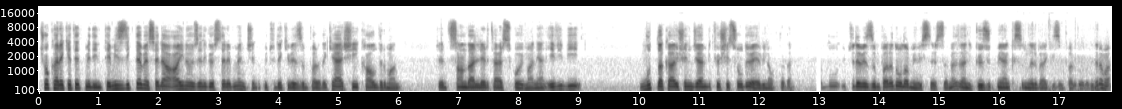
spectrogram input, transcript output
Çok hareket etmediğin, temizlikte mesela aynı özeni gösterebilmen için ütüdeki ve zımparadaki her şeyi kaldırman, işte sandalyeleri ters koyman. Yani evi bir mutlaka üşeneceğin bir köşesi oluyor ya bir noktada. Bu ütüde ve zımparada olamıyor ister istemez. Yani gözükmeyen kısımları belki zımparada olabilir ama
